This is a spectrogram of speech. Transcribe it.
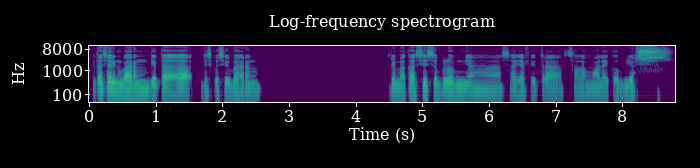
Kita sharing bareng kita diskusi bareng. Terima kasih sebelumnya saya Fitra. Assalamualaikum. Yos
